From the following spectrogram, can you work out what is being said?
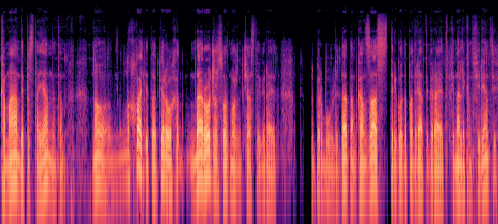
команды постоянно там. Но, ну, хватит. Во-первых, да, Роджерс, возможно, часто играет в Супербоуле, да, там Канзас три года подряд играет в финале конференции.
